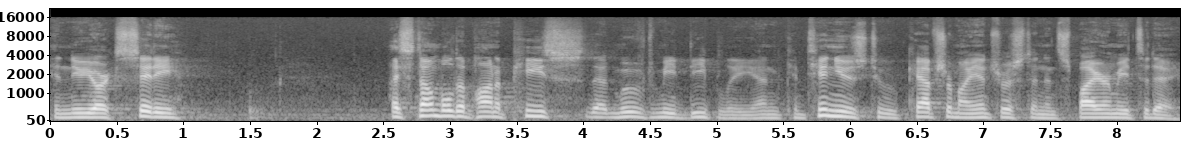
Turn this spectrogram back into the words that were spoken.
in New York City, I stumbled upon a piece that moved me deeply and continues to capture my interest and inspire me today.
